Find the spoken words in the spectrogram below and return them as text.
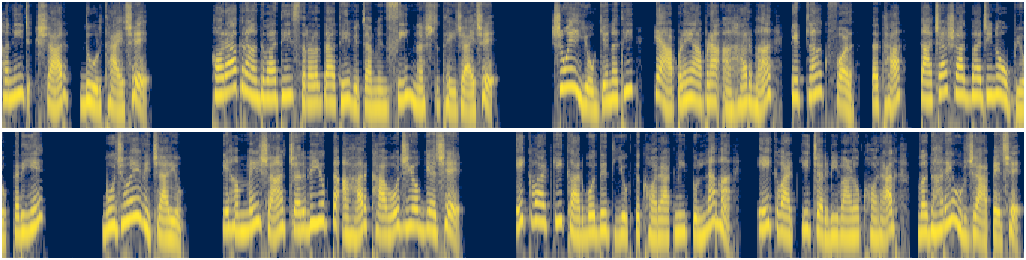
ખનિજ ક્ષાર દૂર થાય છે. ખોરાક રાંધવાથી સરળતાથી વિટામિન સી નષ્ટ થઈ જાય છે. શું એ યોગ્ય નથી કે આપણે આપણા આહારમાં કેટલાક ફળ તથા કાચા શાકભાજીનો ઉપયોગ કરીએ? બુજોએ વિચાર્યું કે હંમેશા ચરબીયુક્ત આહાર ખાવો જ યોગ્ય છે. એક વાટકી કાર્બોદિત યુક્ત ખોરાકની તુલનામાં એક વાટકી ચરબીવાળો ખોરાક વધારે ઊર્જા આપે છે.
